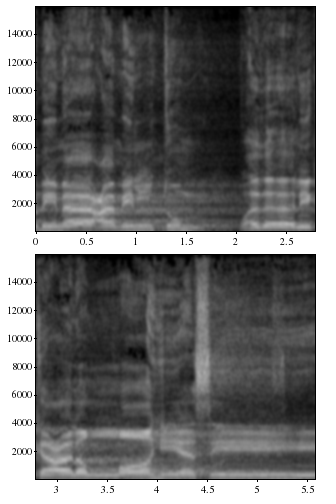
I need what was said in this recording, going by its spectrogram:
بما عملتم وذلك على الله يسير.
